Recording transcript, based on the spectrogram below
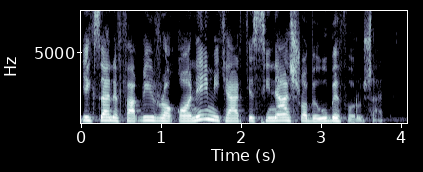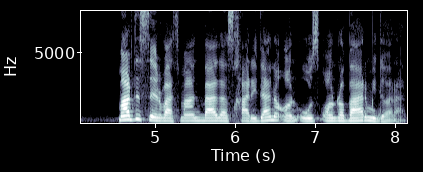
یک زن فقیر را قانع می کرد که سینهاش را به او بفروشد. مرد ثروتمند بعد از خریدن آن عضو آن را بر می دارد.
